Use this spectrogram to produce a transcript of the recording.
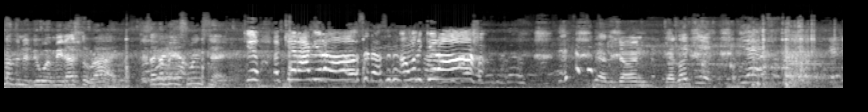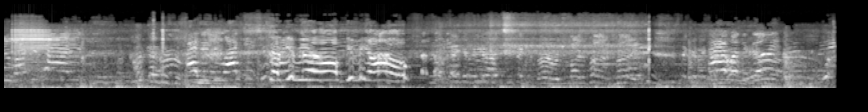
Has nothing to do with me. That's the ride. It's like a big swing set. Get, uh, can I get Oh, off? sit down, sit down. I want to get off. You guys are done. You guys like it? Yeah.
